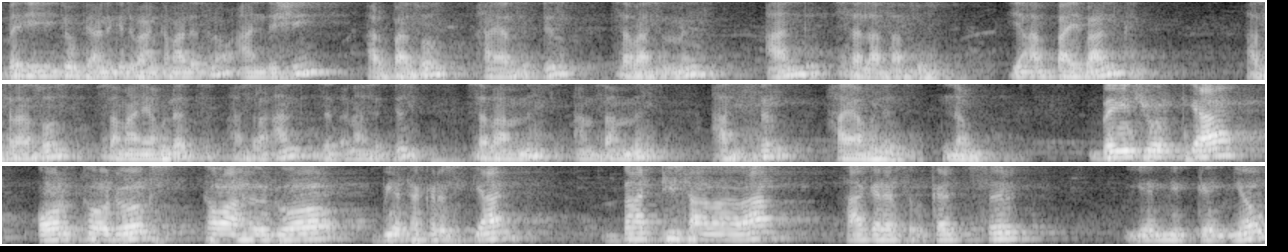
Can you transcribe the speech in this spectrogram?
በኢትዮጵያ ንግድ ባንክ ማለት ነው 1043 26 78 1 33 የአባይ ባንክ 13 82 11 96 75 55 10 22 ነው። በኢትዮጵያ ኦርቶዶክስ ተዋሕዶ ቤተ ክርስቲያን በአዲስ አበባ ሀገረ ስብከት ስር የሚገኘው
